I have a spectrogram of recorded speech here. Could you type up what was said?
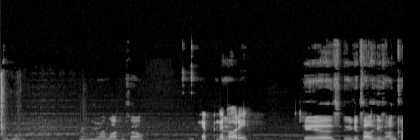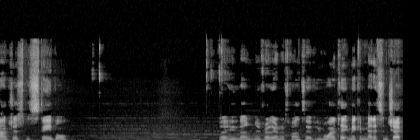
mhm. Okay, you unlock the cell. Hey, hey, Yeah. buddy. He is. You can tell he's unconscious but stable. But he's un, really unresponsive. You want to take make a medicine check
